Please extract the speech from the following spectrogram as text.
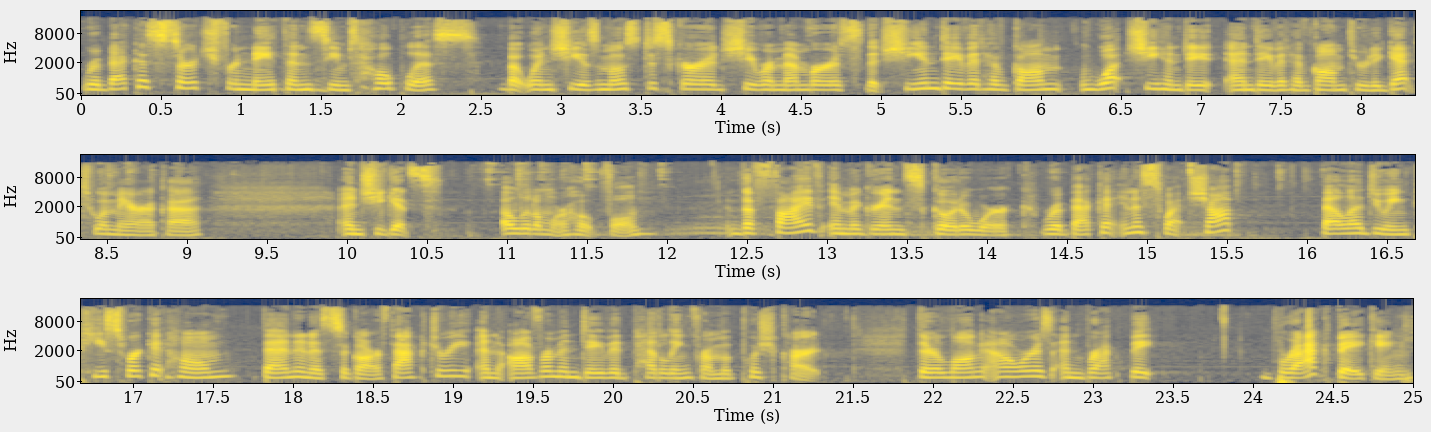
Rebecca's search for Nathan seems hopeless, but when she is most discouraged, she remembers that she and David have gone what she and, da- and David have gone through to get to America, and she gets a little more hopeful. The five immigrants go to work Rebecca in a sweatshop, Bella doing piecework at home, Ben in a cigar factory, and Avram and David peddling from a pushcart. Their long hours and ba- brack baking,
